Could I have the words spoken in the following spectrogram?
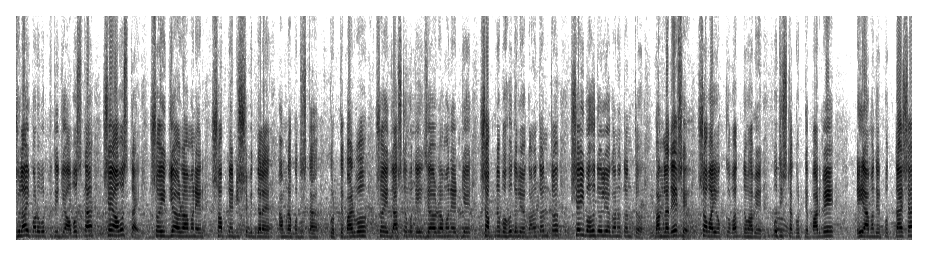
জুলাই পরবর্তীতে যে অবস্থা, সেই অবস্থায় শহীদ জিয়াউর রহমানের স্বপ্নের বিশ্ববিদ্যালয় আমরা প্রতিষ্ঠা করতে পারব। শহীদ রাষ্ট্রপতি জিয়াউর রহমানের যে স্বপ্ন বহুদলীয় গণতন্ত্র, সেই বহুদলীয় গণতন্ত্র বাংলাদেশের সবাই ঐক্যবদ্ধভাবে প্রতিষ্ঠা করতে পারবে। এই আমাদের প্রত্যাশা।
